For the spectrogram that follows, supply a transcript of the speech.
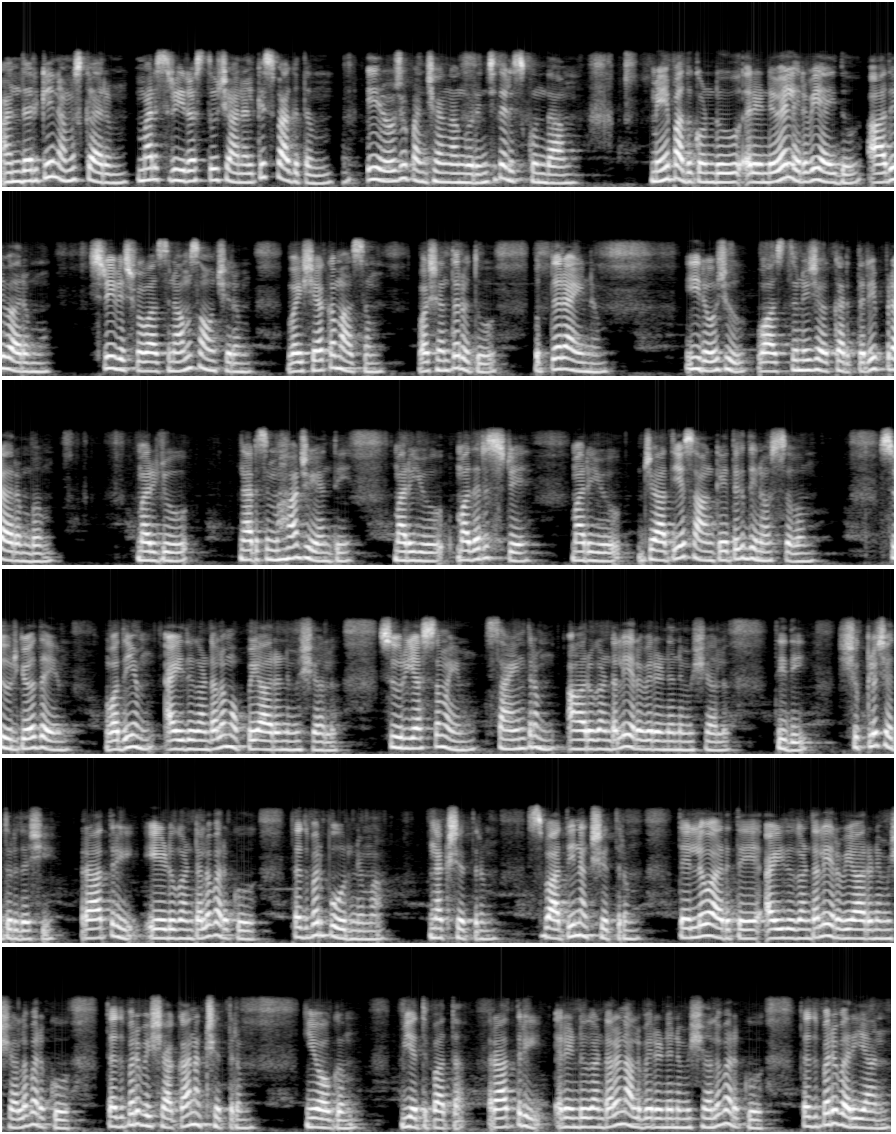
అందరికీ నమస్కారం. మన శ్రీరస్తు ఛానల్కి స్వాగతం. ఈరోజు పంచాంగం గురించి తెలుసుకుందాం. మే పదకొండు రెండు వేల ఇరవై ఐదు ఆదివారం. శ్రీ విశ్వవాసనామ సంవత్సరం వైశాఖ మాసం వసంత ఋతువు ఉత్తరాయణం. ఈరోజు వాస్తునిజ కర్తరి ప్రారంభం. మరియు నరసింహ జయంతి మరియు మదర్స్ డే మరియు జాతీయ సాంకేతిక దినోత్సవం. సూర్యోదయం ఉదయం ఐదు గంటల ముప్పై ఆరు నిమిషాలు సూర్యాస్తమయం సాయంత్రం ఆరు గంటల ఇరవై రెండు నిమిషాలు తిది శుక్ల చతుర్దశి రాత్రి ఏడు గంటల వరకు తదుపరి పూర్ణిమ నక్షత్రం స్వాతి నక్షత్రం తెల్లవారితే ఐదు గంటల ఇరవై ఆరు నిమిషాల వరకు తదుపరి విశాఖ నక్షత్రం యోగం వ్యతిపాత రాత్రి రెండు గంటల నలభై రెండు నిమిషాల వరకు తదుపరి వరియాన్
